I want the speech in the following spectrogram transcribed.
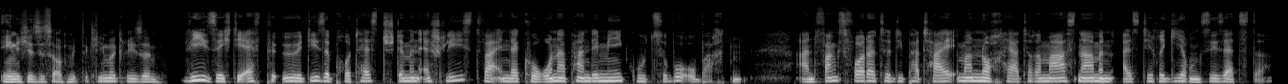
Ähnlich ist es auch mit der Klimakrise. Wie sich die FPÖ diese Proteststimmen erschließt, war in der Corona-Pandemie gut zu beobachten. Anfangs forderte die Partei immer noch härtere Maßnahmen, als die Regierung sie setzte.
